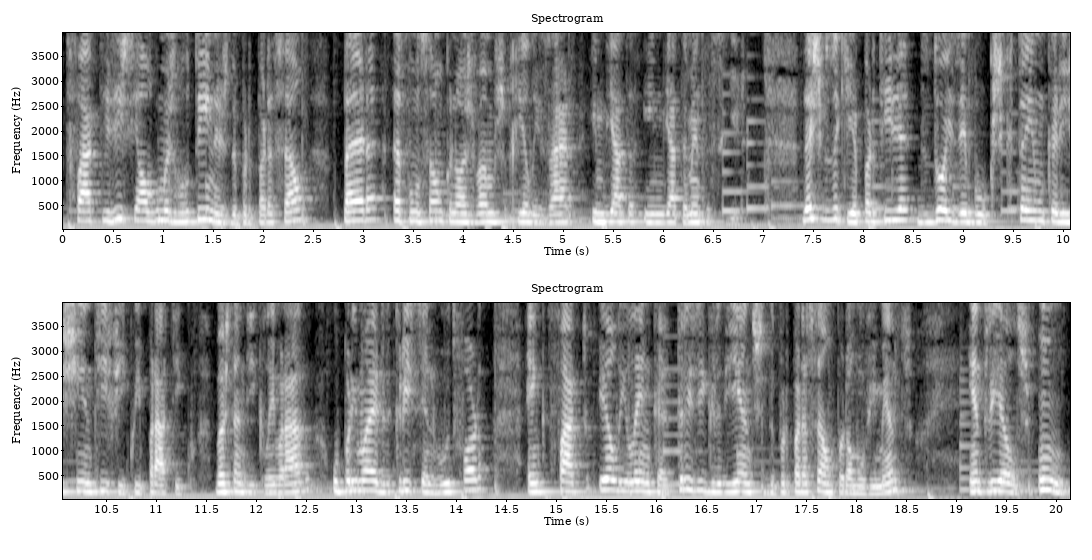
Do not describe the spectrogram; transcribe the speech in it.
de facto existem algumas rotinas de preparação para a função que nós vamos realizar imediata, imediatamente a seguir. Deixo-vos aqui a partilha de dois e-books que têm um cariz científico e prático bastante equilibrado. O primeiro de Christian Woodford, em que de facto ele elenca três ingredientes de preparação para o movimento, entre eles, um,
